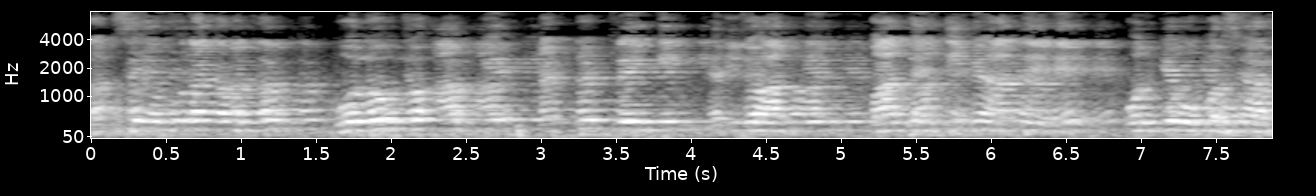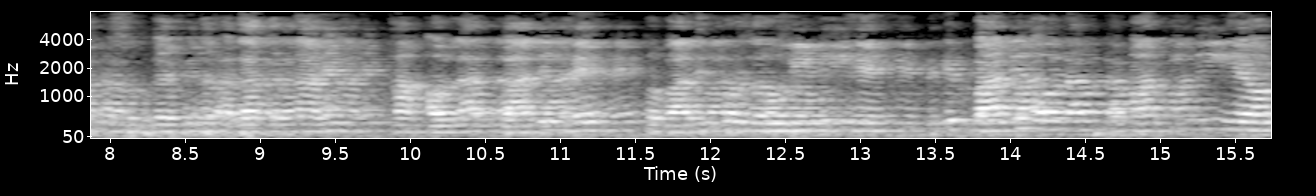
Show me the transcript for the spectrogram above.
رأس یمونہ کا مطلب وہ لوگ جو آپ کے انڈر ٹریننگ یعنی جو آپ کے ماتحتی میں آتے ہیں، ان کے اوپر سے آپ کو صدقہ فطر ادا کرنا ہے۔ ہاں اولاد بالغ ہے تو بالغ پر ضروری نہیں ہے، لیکن بالغ اولاد کماتی نہیں ہے اور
